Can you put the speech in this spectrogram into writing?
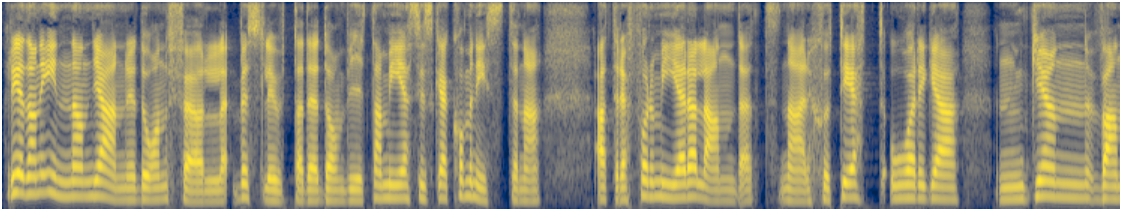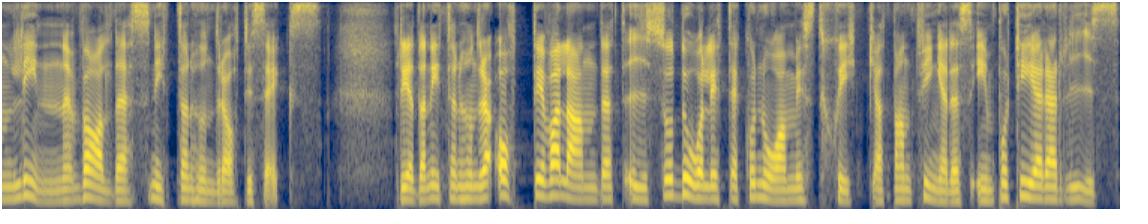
Redan innan järnridån föll beslutade de vietnamesiska kommunisterna att reformera landet när 71-åriga Nguyen Van Linh valdes 1986. Redan 1980 var landet i så dåligt ekonomiskt skick att man tvingades importera ris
